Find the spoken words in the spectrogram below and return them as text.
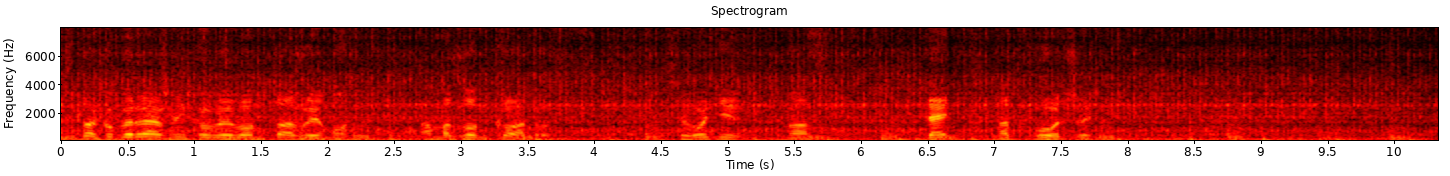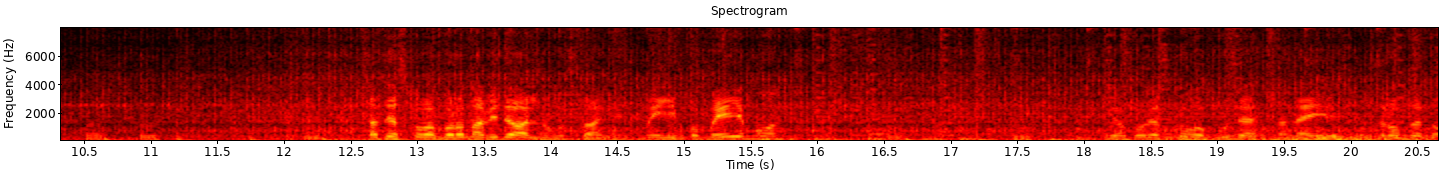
Ось так обережненько вивантажуємо Amazon Quadros. Сьогодні у нас день надходжень. Ця дискова борона в ідеальному стані. Ми її помиємо і обов'язково буде на неї зроблено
